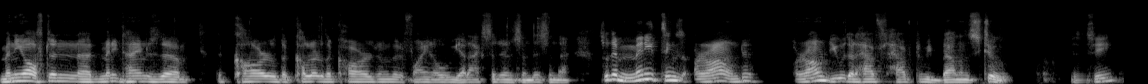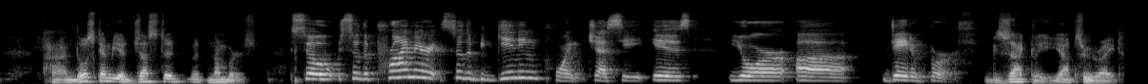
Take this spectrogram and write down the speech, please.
many often, uh, many times the the car, the color of the cars, and they find oh we had accidents and this and that. So there are many things around around you that have have to be balanced too. You see, and those can be adjusted with numbers. So so the primary, so the beginning point, Jesse, is your uh, date of birth. Exactly. You're absolutely right.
